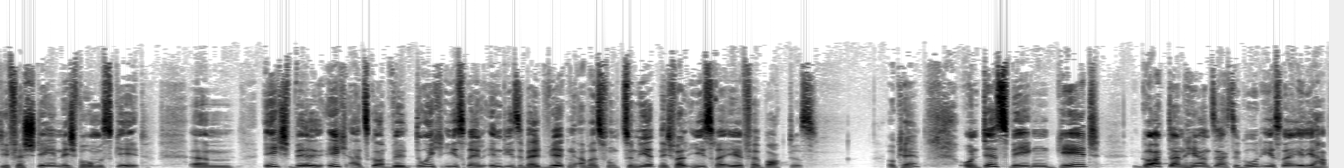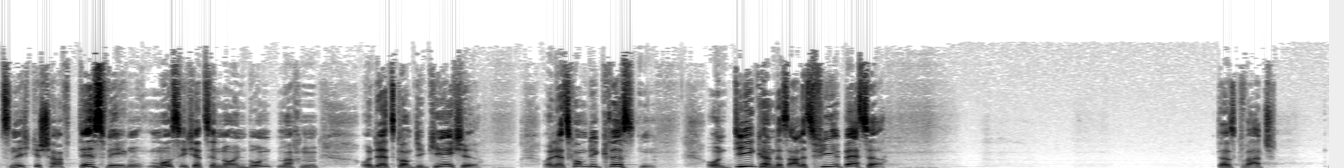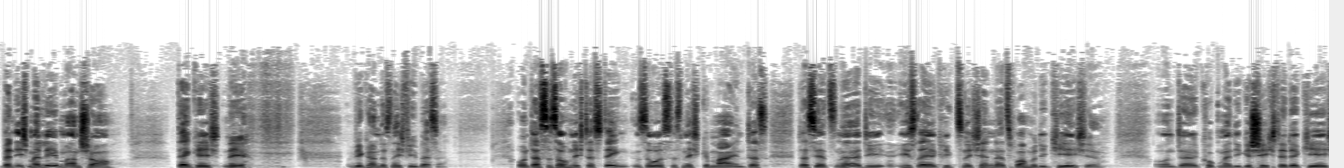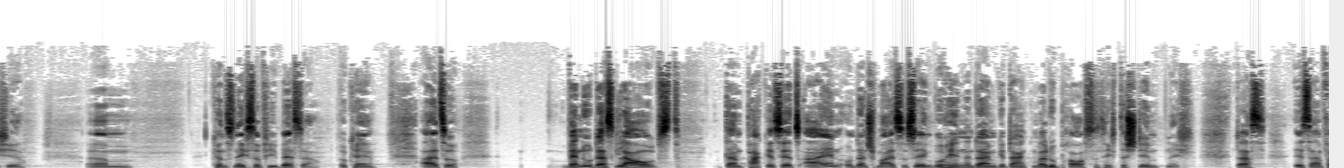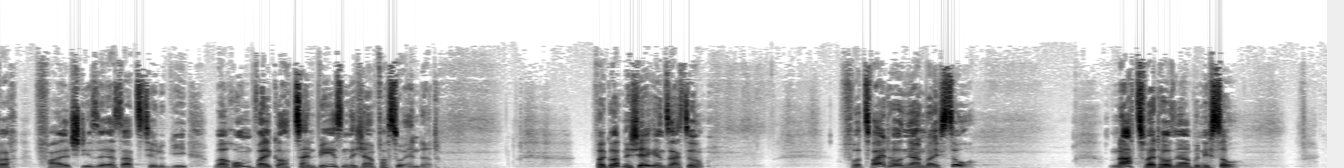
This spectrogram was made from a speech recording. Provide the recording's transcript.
Die verstehen nicht, worum es geht. Ähm, ich will, ich als Gott will durch Israel in diese Welt wirken, aber es funktioniert nicht, weil Israel verbockt ist. Okay? Und deswegen geht Gott dann her und sagt so gut, Israel, ihr habt's nicht geschafft, deswegen muss ich jetzt einen neuen Bund machen und jetzt kommt die Kirche und jetzt kommen die Christen und die können das alles viel besser. Das ist Quatsch. Wenn ich mein Leben anschaue, denke ich, nee, wir können das nicht viel besser. Und das ist auch nicht das Ding. So ist es nicht gemeint, dass, dass jetzt, ne, die Israel kriegt's nicht hin, jetzt brauchen wir die Kirche. Und äh, guck mal die Geschichte der Kirche. Ähm, können es nicht so viel besser. Okay? Also, wenn du das glaubst, dann pack es jetzt ein und dann schmeiß es irgendwo hin in deinem Gedanken, weil du brauchst es nicht, das stimmt nicht. Das ist einfach falsch, diese Ersatztheologie. Warum? Weil Gott sein Wesen nicht einfach so ändert. Weil Gott nicht hergeht und sagt so, vor 2000 Jahren war ich so. Nach 2000 Jahren bin ich so.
